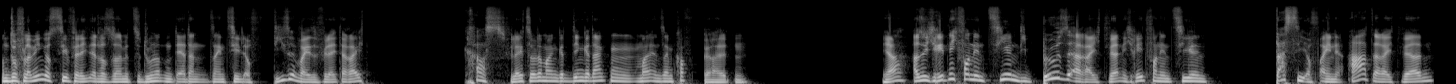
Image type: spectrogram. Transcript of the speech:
und Doflamingos Ziel vielleicht etwas damit zu tun hat und er dann sein Ziel auf diese Weise vielleicht erreicht, krass. Vielleicht sollte man den Gedanken mal in seinem Kopf behalten. Ja? Also ich rede nicht von den Zielen, die böse erreicht werden. Ich rede von den Zielen, dass sie auf eine Art erreicht werden,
